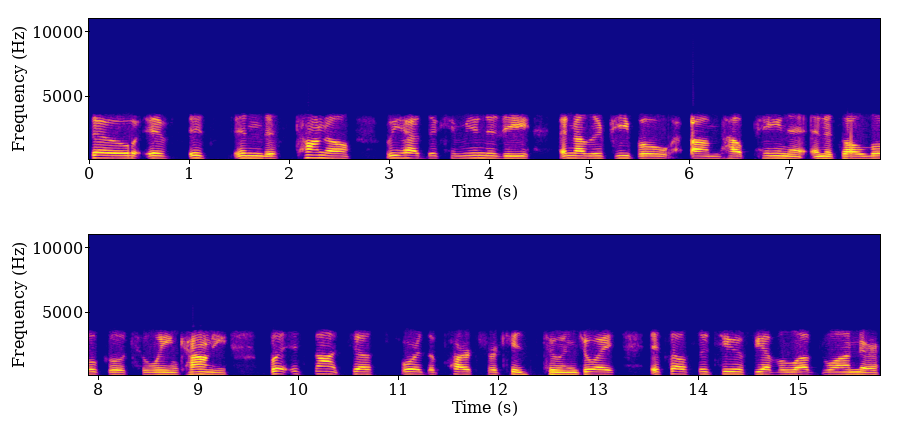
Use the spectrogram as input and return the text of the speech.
So if it's in this tunnel, we had the community and other people um, help paint it, and it's all local to Wayne County. But it's not just for the park for kids to enjoy. It's also too if you have a loved one or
